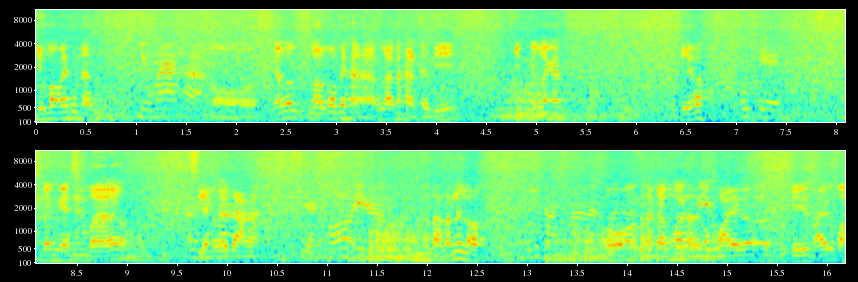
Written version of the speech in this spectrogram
หิวมากไหมคุณนันหิวมากค่ะ อ๋องั้นเราเราก็ไปหาร้านอาหารแถวนี้ กินกันแล้วกันโอเคปะโอเค นั่นไงมาแล้ว เสียงอะไรดังอะเสียงเขาเราเองอะขนาดนั้นเลยเหรอไม่ดังมากอ๋อถ้าดังมากก็ไปก็เออโอเคไปก็ไป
